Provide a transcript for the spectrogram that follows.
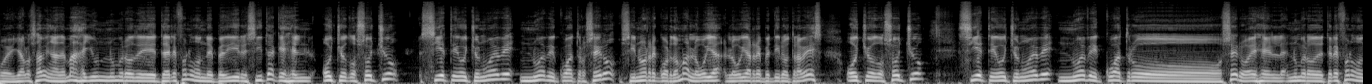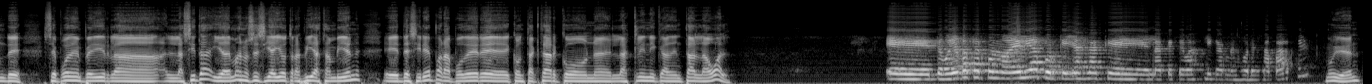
Pues ya lo saben, además hay un número de teléfono donde pedir cita que es el 828-789-940, si no recuerdo mal, lo voy a, lo voy a repetir otra vez, 828-789-940 es el número de teléfono donde se pueden pedir la, cita y además no sé si hay otras vías también, eh, deciré, para poder eh, contactar con eh, la clínica dental La te voy a pasar con Noelia porque ella es la que, la que te va a explicar mejor esa parte. Muy bien.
